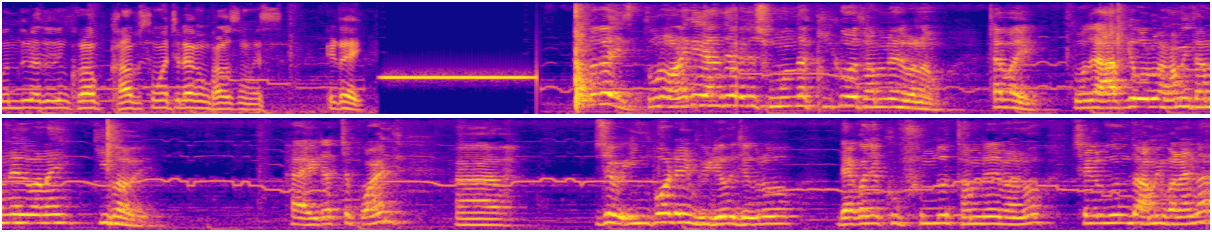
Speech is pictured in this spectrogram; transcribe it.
বন্ধুরা দুদিন খারাপ খারাপ সময় ছিল এখন ভালো সময় এসছে। এটাই। তো গাইস তোমরা অনেকেই জানতে পারছ সুমনদা কি করে থাম্বনেল বানাও। হ্যাঁ ভাই, তোমাদের আজকে বলব আমি থাম্বনেল বানাই কীভাবে? হ্যাঁ এটা হচ্ছে পয়েন্ট যেসব ইম্পর্টেন্ট ভিডিও যেগুলো দেখো যে খুব সুন্দর থাম্বনেল বানানো, সেগুলো কিন্তু আমি বানাই না।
